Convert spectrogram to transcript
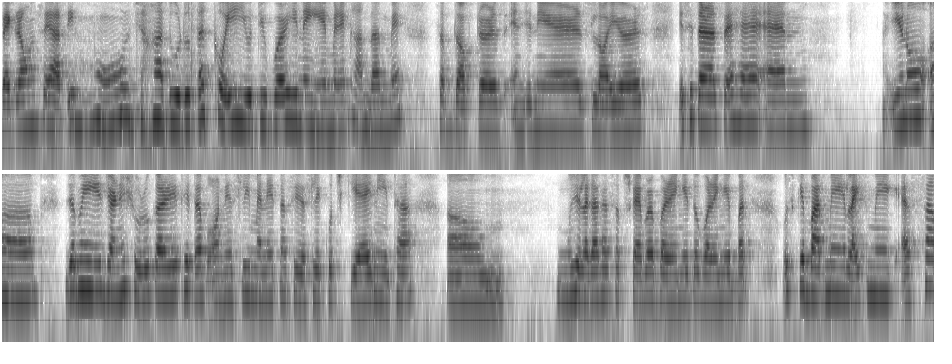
बैकग्राउंड से आती हूँ जहाँ दूर दूर तक कोई यूट्यूबर ही नहीं है मेरे ख़ानदान में। सब डॉक्टर्स इंजीनियर्स लॉयर्स इसी तरह से है एंड यू नो जब मैं ये जर्नी शुरू कर रही थी तब ऑनेस्टली मैंने इतना सीरियसली कुछ किया ही नहीं था। uh, मुझे लगा था सब्सक्राइबर बढ़ेंगे तो बढ़ेंगे बट उसके बाद में लाइफ में एक ऐसा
